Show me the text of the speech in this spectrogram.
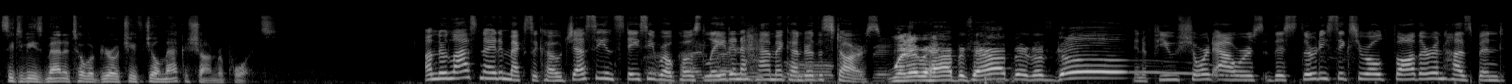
CTV's Manitoba Bureau Chief Jill Macyshon reports. On their last night in Mexico, Jesse and Stacy Ropos laid in a hammock under the stars. Whatever happens, happens. Let's go. In a few short hours, this 36 year old father and husband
